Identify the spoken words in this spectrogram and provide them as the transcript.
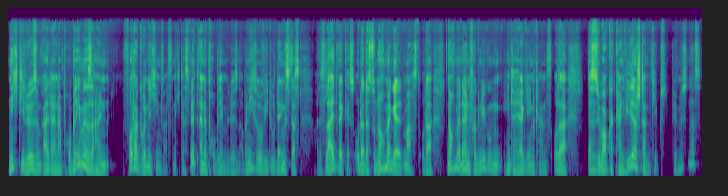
nicht die Lösung all deiner Probleme sein. Vordergründig jedenfalls nicht. Das wird deine Probleme lösen, aber nicht so, wie du denkst, dass alles Leid weg ist oder dass du noch mehr Geld machst oder noch mehr deinen Vergnügungen hinterhergehen kannst oder dass es überhaupt gar keinen Widerstand gibt. Wir müssen das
